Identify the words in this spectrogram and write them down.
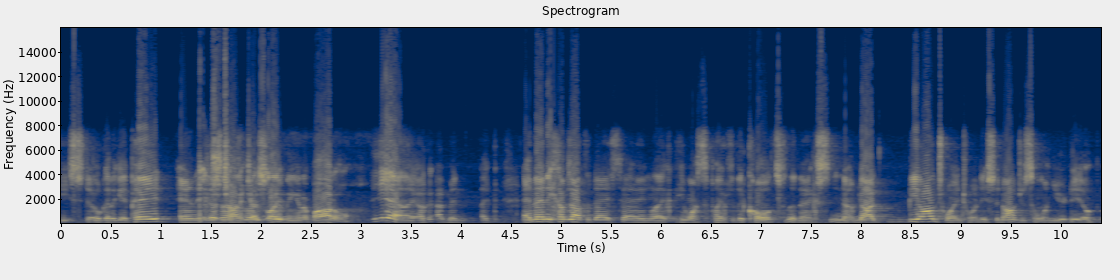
he's still gonna get paid, and he Just doesn't trying to catch prove- lightning in a bottle. yeah, like, I mean, like, and then he comes out today saying like he wants to play for the Colts for the next, you know, not beyond 2020, so not just a one-year deal.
